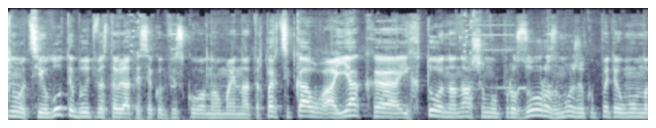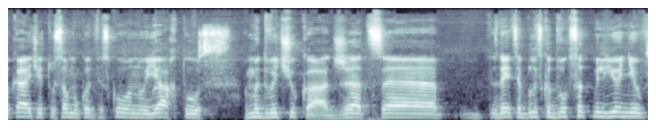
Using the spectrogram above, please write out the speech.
Ну, ці лоти будуть виставлятися конфіскованого майна. Тепер цікаво, а як е, і хто на нашому Прозоро зможе купити, умовно кажучи, ту саму конфісковану яхту Медведчука? Адже це здається близько 200 мільйонів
